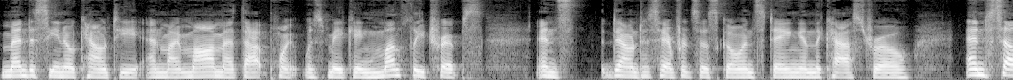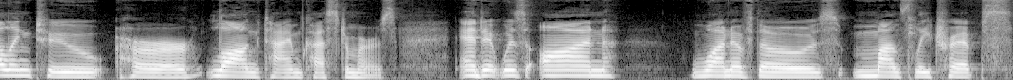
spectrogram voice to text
Mendocino County, and my mom at that point was making monthly trips and down to San Francisco and staying in the Castro and selling to her longtime customers. And it was on one of those monthly trips.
